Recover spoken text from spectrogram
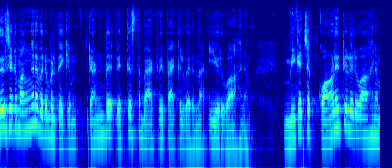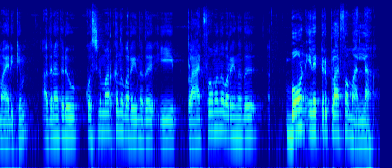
തീർച്ചയായിട്ടും അങ്ങനെ വരുമ്പോഴത്തേക്കും രണ്ട് വ്യത്യസ്ത ബാറ്ററി പാക്കിൽ വരുന്ന ഈ ഒരു വാഹനം മികച്ച ക്വാളിറ്റിയുള്ളൊരു വാഹനമായിരിക്കും. അതിനകത്തൊരു ക്വസ്റ്റ്യൻ മാർക്ക് എന്ന് പറയുന്നത് ഈ പ്ലാറ്റ്ഫോം എന്ന് പറയുന്നത് ബോൺ ഇലക്ട്രിക് പ്ലാറ്റ്ഫോം അല്ല.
